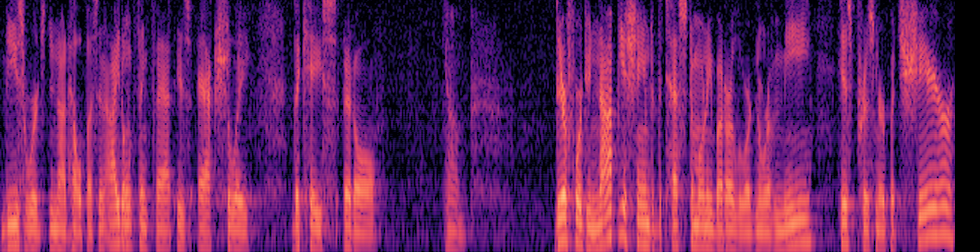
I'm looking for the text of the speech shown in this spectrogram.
these words do not help us. And I don't think that is actually the case at all. Um, Therefore, do not be ashamed of the testimony about our Lord, nor of me his prisoner, but share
